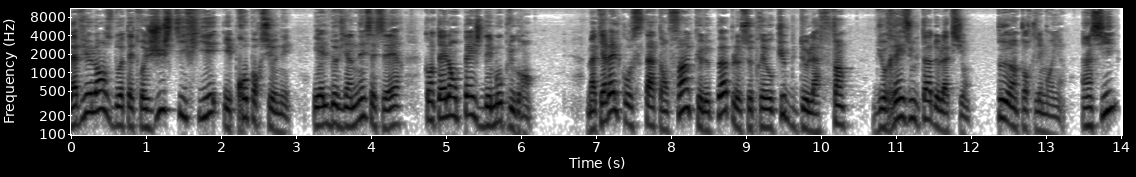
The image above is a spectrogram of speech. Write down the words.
La violence doit être justifiée et proportionnée, et elle devient nécessaire quand elle empêche des maux plus grands. Machiavel constate enfin que le peuple se préoccupe de la fin, du résultat de l'action, peu importe les moyens. Ainsi,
